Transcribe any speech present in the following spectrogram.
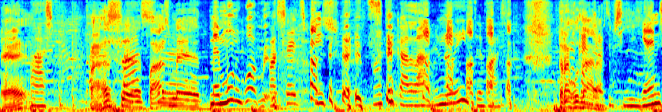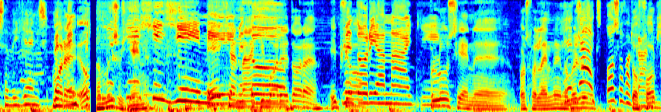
Ε, Πας. Πας, ε, πας ε, με- Με moonwalk πας έτσι πίσω. Έτσι. Άντε καλά, εννοείται πας. Τραγουδάρα. Τι αυτή η ψυχή γέννησε, δεν γέννησε. Μωρέ, Παιδί, εγώ νομίζω τι γέννησε. έχει γίνει. Έχει με ανάγκη, το- μωρέ, τώρα. Η πιο Με το Ριανάκι. Πλούσια είναι, πώς το λένε. νομίζω εντάξει, πόσο θα το κάνεις;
